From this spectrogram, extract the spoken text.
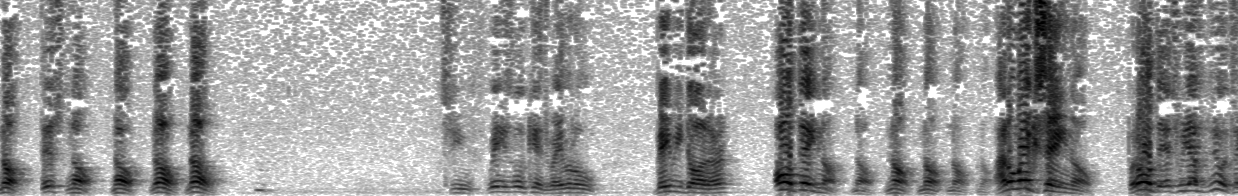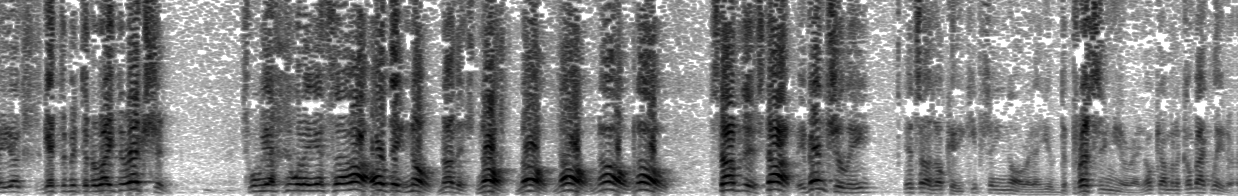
No, this, no, no, no, no. So you raise little kids, right? Little baby daughter, all day, no, no, no, no, no, no. I don't like saying no. But all day, that's what you have to do. It's how you get them into the right direction. It's what we have to do with a Yetzer Hara. All day, no, not this. No, no, no, no, no. Stop this, stop. Eventually, it says, okay, you keep saying no already. You're depressing me already. Okay, I'm going to come back later.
